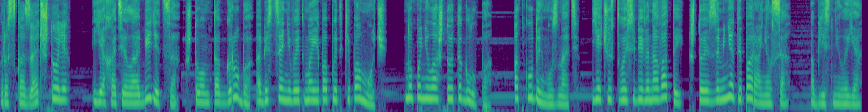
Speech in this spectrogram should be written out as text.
Рассказать, что ли? Я хотела обидеться, что он так грубо обесценивает мои попытки помочь, но поняла, что это глупо. Откуда ему знать? Я чувствую себя виноватой, что из-за меня ты поранился, объяснила я.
